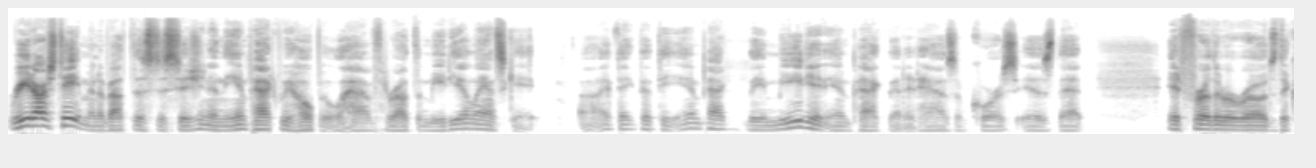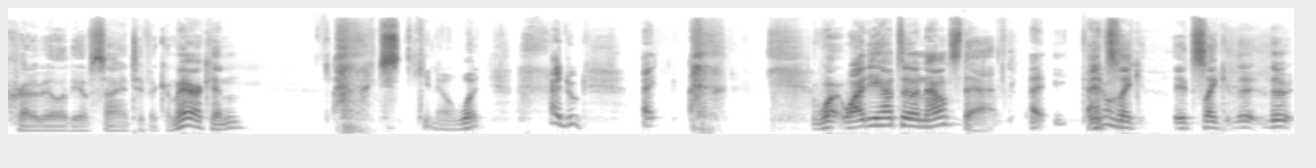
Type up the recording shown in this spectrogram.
Read our statement about this decision and the impact we hope it will have throughout the media landscape. Uh, I think that the impact, the immediate impact that it has, of course, is that it further erodes the credibility of Scientific American. Just, you know, what? I don't. I. Why, why do you have to announce that? I, I it's don't, like it's like the, the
